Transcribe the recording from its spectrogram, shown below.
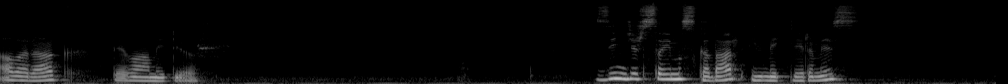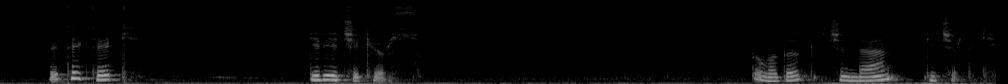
alarak devam ediyor. Zincir sayımız kadar ilmeklerimiz ve tek tek geriye çekiyoruz. Doladık, içinden geçirdik.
